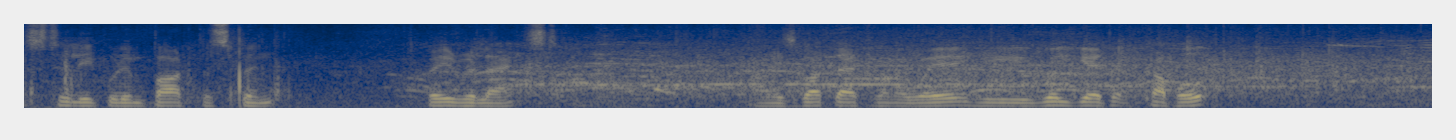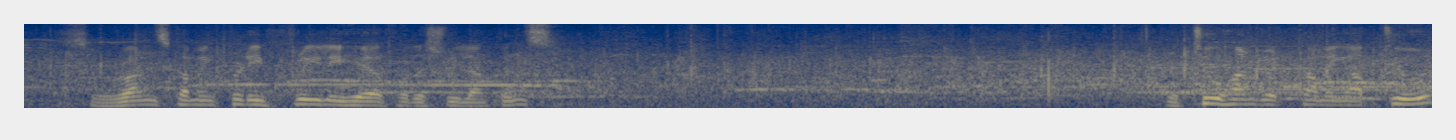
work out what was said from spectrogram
still, he could impart the spin. Very relaxed. Now he's got that one away. He will get a couple. So runs coming pretty freely here for the Sri Lankans. The 200 coming up too.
